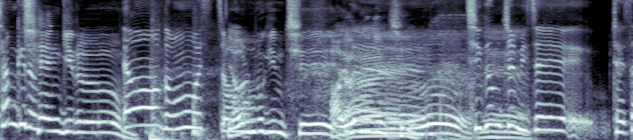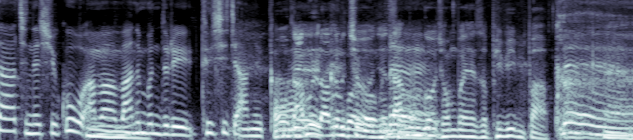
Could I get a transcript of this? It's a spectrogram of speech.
참기름. 참기름. 어, 너무 맛있죠. 열무김치. 아, 열무김치. 아유, 지금쯤 네. 이제 제사 지내시고 아마 음. 많은 분들이 드시지 않을까. 어, 남을 남은 그렇죠. 네. 남은 거 전부 해서 비빔밥. 네.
